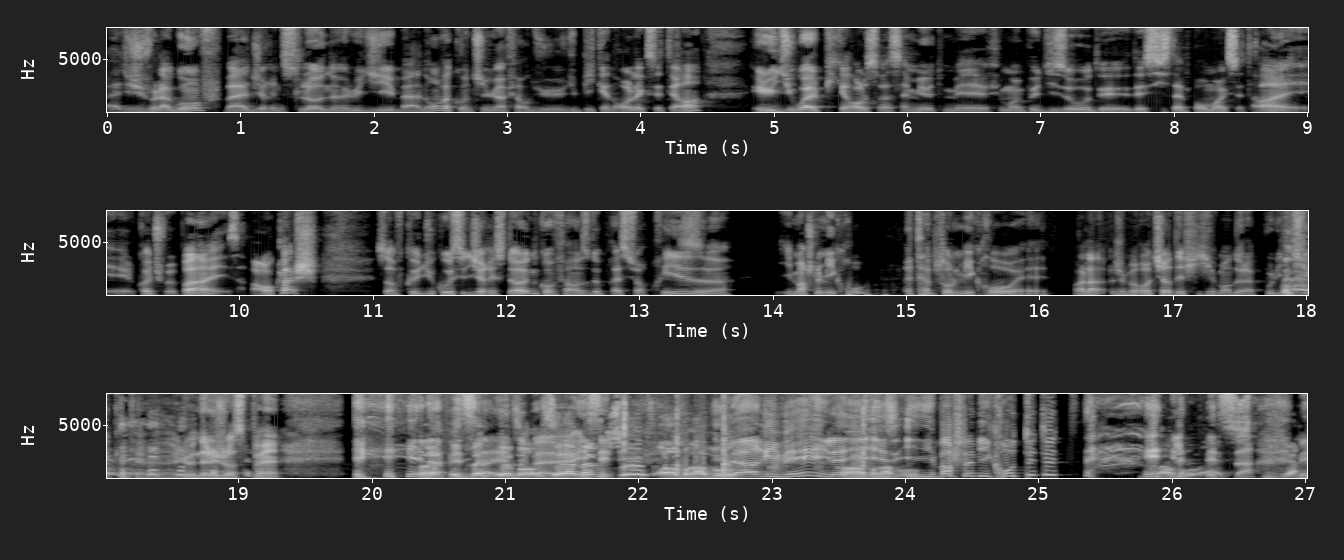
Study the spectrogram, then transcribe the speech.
Bah, dit, je veux la gonfle. Bah, Jirin Sloan euh, lui dit, bah non, on va continuer à faire du, du pick and roll, etc. Et lui dit, ouais, le pick and roll, ça va 5 minutes, mais fais-moi un peu d'ISO, des, des systèmes pour moi, etc. Et le coach veut pas, et ça part au clash. Sauf que du coup, c'est Jerry Sloan, conférence de presse surprise. Il marche le micro, il tape sur le micro, et voilà, je me retire définitivement de la politique. un Lionel Jospin. Et il Ouais, a fait exactement, bah, c'est la même chose. Oh, bravo. il est arrivé, il, a, Oh, il- bravo. il marche le micro, tout, tout. Et il a Bravo. fait Ah, ça. Mais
